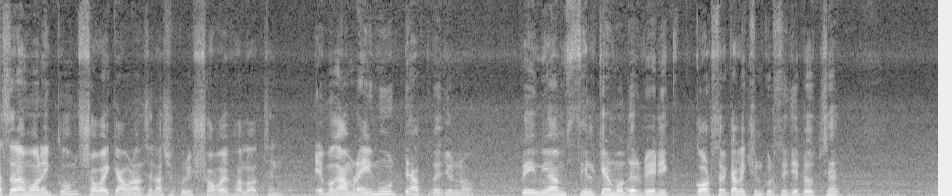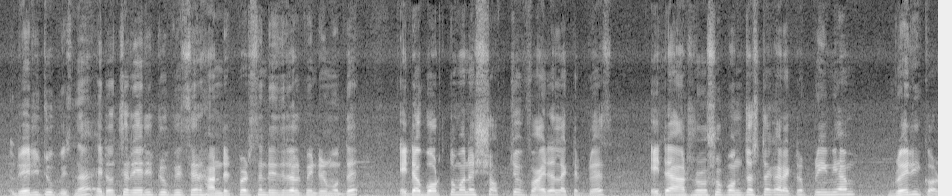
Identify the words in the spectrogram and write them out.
আসসালামু আলাইকুম, সবাই কেমন আছেন? আশা করি সবাই ভালো আছেন। এবং আমরা এই মুহূর্তে আপনাদের জন্য প্রিমিয়াম সিল্কের মধ্যে রেডি কর্সের কালেকশন করছি, যেটা হচ্ছে রেডি টু পিস, না? এটা হচ্ছে রেডি টু পিসের হান্ড্রেড পার্সেন্ট ডিজিটাল প্রিন্টের মধ্যে। এটা বর্তমানে সবচেয়ে ভাইরাল একটা ড্রেস এটা আঠারোশো পঞ্চাশ টাকার একটা প্রিমিয়াম রেডি কর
